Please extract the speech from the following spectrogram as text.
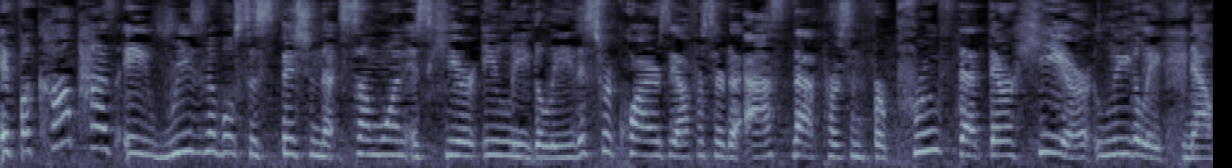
If a cop has a reasonable suspicion that someone is here illegally, this requires the officer to ask that person for proof that they're here legally. Now,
